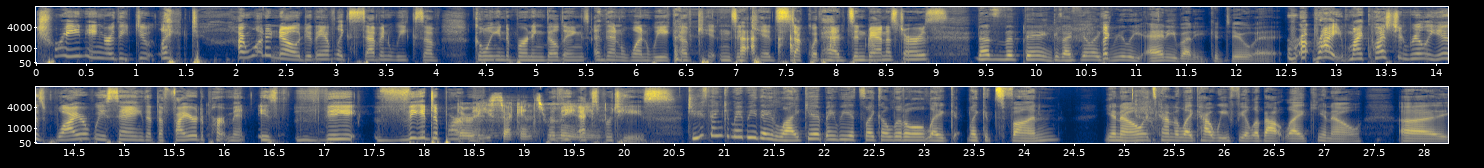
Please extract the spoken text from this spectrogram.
training are they do? Like, do, I want to know. Do they have like seven weeks of going into burning buildings and then one week of kittens and kids stuck with heads in banisters? That's the thing because I feel like, Like- really anybody could do it. R- right. My question really is: Why are we saying that the fire department is the the department 30 seconds with the remaining. expertise? Do you think maybe they like it? Maybe it's like a little like like it's fun. You know, it's kind of like how we feel about like, you know, uh,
